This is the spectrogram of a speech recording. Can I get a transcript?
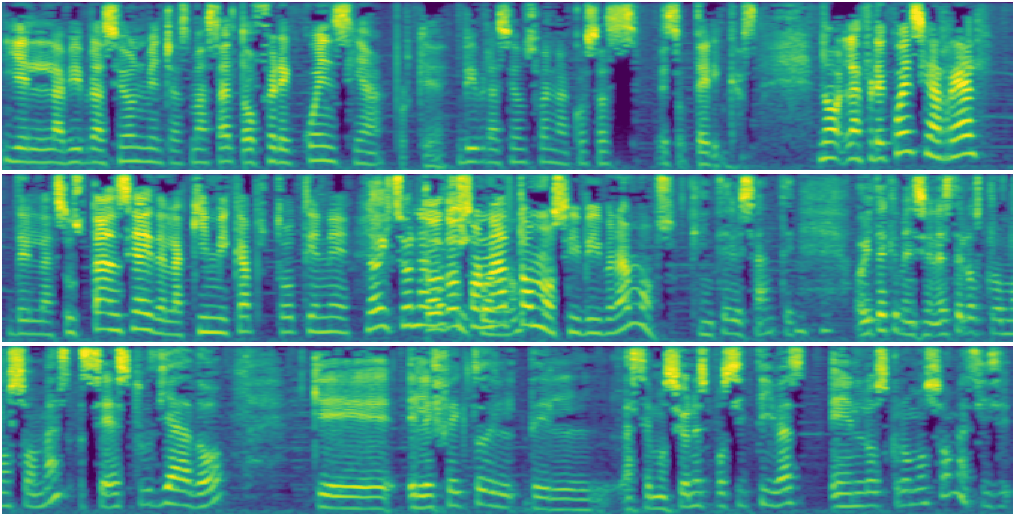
y la vibración mientras más alta, o frecuencia, porque vibración suena a cosas esotéricas. No, la frecuencia real de la sustancia y de la química, pues todo tiene... todos son átomos y vibramos. Qué interesante. Ahorita que mencionaste los cromosomas, se ha estudiado que el efecto de, las emociones positivas en los cromosomas. Y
